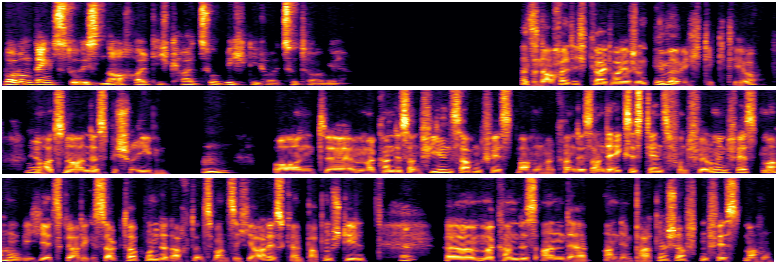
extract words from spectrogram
Warum denkst du, ist Nachhaltigkeit so wichtig heutzutage? Also Nachhaltigkeit war ja schon immer wichtig, Theo. Man Ja. hat es nur anders beschrieben. Mhm. Und äh, man kann das an vielen Sachen festmachen. Man kann das an der Existenz von Firmen festmachen, wie ich jetzt gerade gesagt habe. 128 Jahre ist kein Pappenstiel. Ja. Äh, man kann das an der, an den Partnerschaften festmachen.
